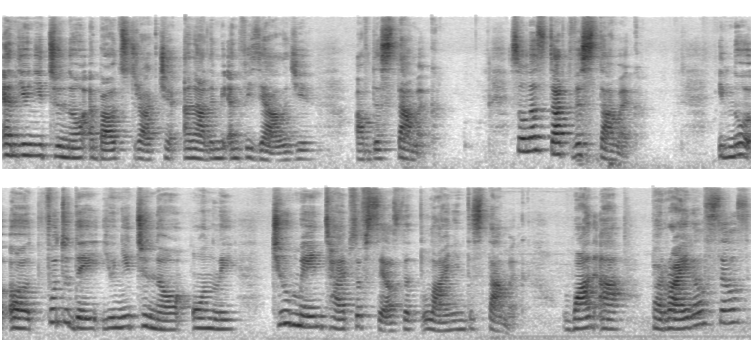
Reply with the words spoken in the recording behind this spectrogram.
And you need to know about structure, anatomy and physiology of the stomach. So let's start with stomach. In, uh, for today, you need to know only two main types of cells that line in the stomach. One are parietal cells,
